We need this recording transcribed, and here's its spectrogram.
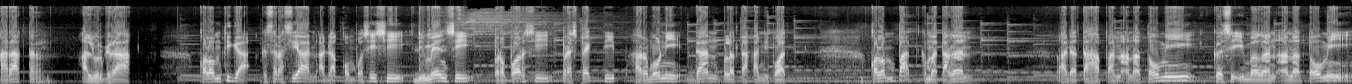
karakter, alur gerak. Kolom 3 keserasian ada komposisi, dimensi, proporsi, perspektif, harmoni, dan peletakan di pot. Kolom 4 kematangan ada tahapan anatomi, keseimbangan anatomi,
